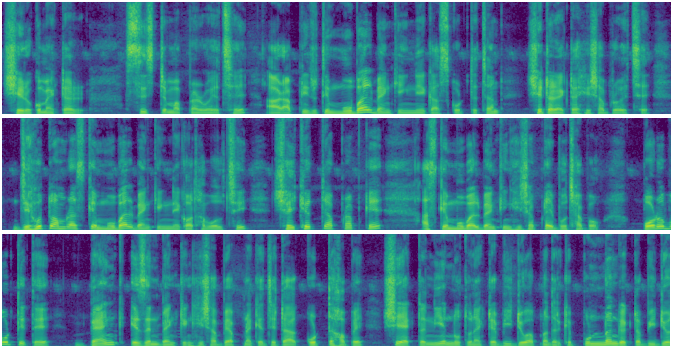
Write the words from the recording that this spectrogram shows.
সেরকম একটা সিস্টেম আপনার রয়েছে। আর আপনি যদি মোবাইল ব্যাংকিং নিয়ে কাজ করতে চান, সেটার একটা হিসাব রয়েছে। যেহেতু আমরা আজকে মোবাইল ব্যাংকিং নিয়ে কথা বলছি, সেই ক্ষেত্রে আপনাকে আজকে মোবাইল ব্যাংকিং হিসাবটাই বোঝাবো। পরবর্তীতে ব্যাংক এজেন্ট ব্যাংকিং হিসাবে আপনাকে যেটা করতে হবে, সে একটা নিয়ে নতুন একটা ভিডিও আপনাদেরকে, পূর্ণাঙ্গ একটা ভিডিও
